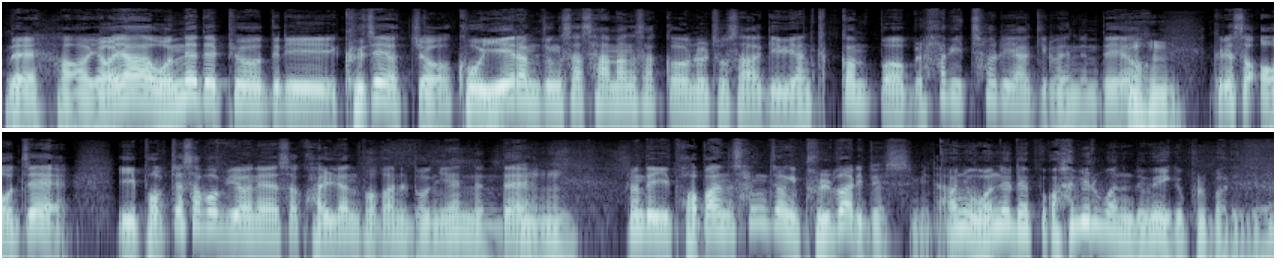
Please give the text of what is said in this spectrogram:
네, 어, 여야 원내대표들이 그제였죠. 고 이해람 중사 사망 사건을 조사하기 위한 특검법을 합의 처리하기로 했는데요. 음흠. 그래서 어제 이 법제사법위원회에서 관련 법안을 논의했는데 음흠. 그런데 이 법안 상정이 불발이 됐습니다. 아니 원내대표가 합의를 봤는데 왜 이게 불발이 돼요?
